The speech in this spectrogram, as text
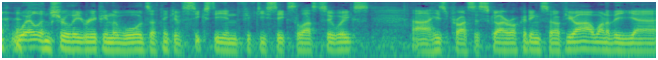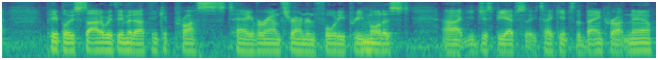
well and truly reaping the rewards. I think of 60 and 56 the last two weeks. Uh, his price is skyrocketing. So if you are one of the uh, people who started with him at I think a price tag of around 340, pretty mm. modest, uh, you'd just be absolutely taking it to the bank right now.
